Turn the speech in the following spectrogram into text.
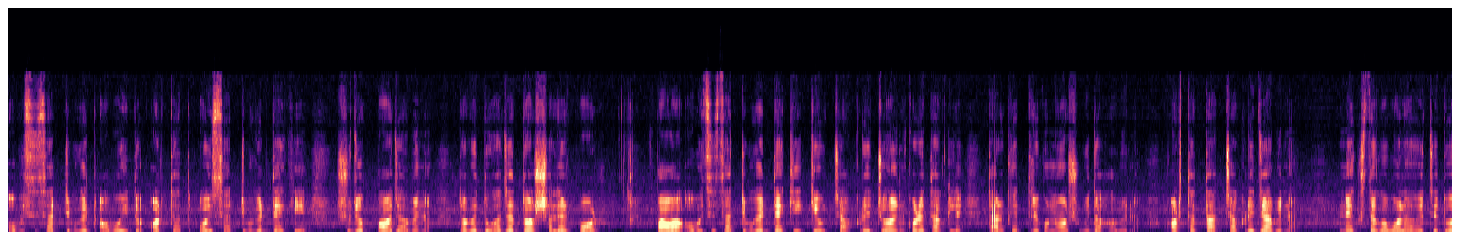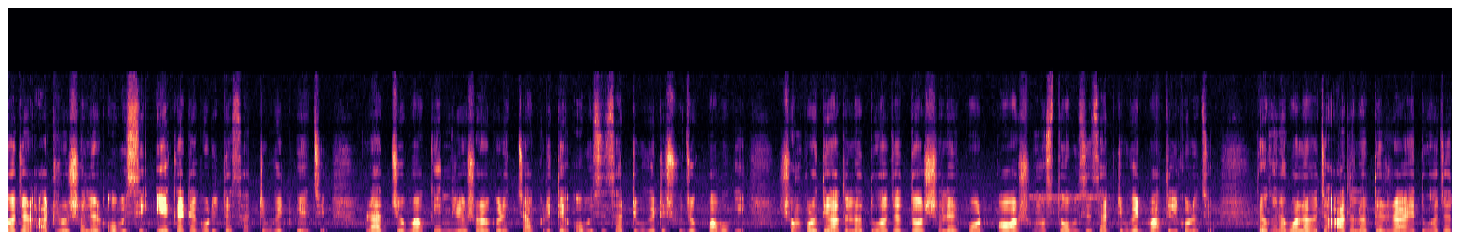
ওবিসি সার্টিফিকেট অবৈধ। অর্থাৎ ওই সার্টিফিকেট দেখিয়ে সুযোগ পাওয়া যাবে না। তবে দু হাজার দশ সালের পর পাওয়া ওবিসি সার্টিফিকেট দেখিয়ে কেউ চাকরি জয়েন করে থাকলে তার ক্ষেত্রে কোনো অসুবিধা হবে না। অর্থাৎ তার চাকরি যাবে না। নেক্সট দেখো বলা হয়েছে দু হাজার আঠেরো সালের ওবিসি এ ক্যাটাগরিতে সার্টিফিকেট পেয়েছি। রাজ্য বা কেন্দ্রীয় সরকারের চাকরিতে ওবিসি সার্টিফিকেটের সুযোগ পাবো কি? সম্প্রতি আদালত দু হাজার দশ সালের পর পাওয়া সমস্ত ওবিসি সার্টিফিকেট বাতিল করেছে। তো এখানে বলা হয়েছে, আদালতের রায়ে দু হাজার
